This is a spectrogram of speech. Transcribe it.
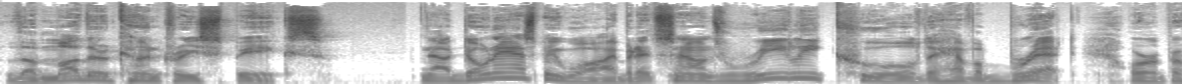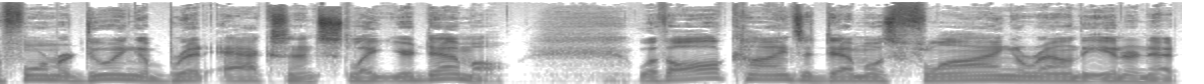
the Mother Country Speaks. Now, don't ask me why, but it sounds really cool to have a Brit or a performer doing a Brit accent slate your demo. With all kinds of demos flying around the internet,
